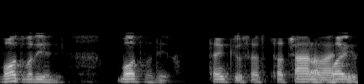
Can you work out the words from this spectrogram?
ਬਹੁਤ ਵਧੀਆ ਜੀ। ਬਹੁਤ ਵਧੀਆ। ਥੈਂਕ ਯੂ ਸਰ ਸਤਿ ਸ਼੍ਰੀ ਅਕਾਲ। ਧੰਨਵਾਦ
